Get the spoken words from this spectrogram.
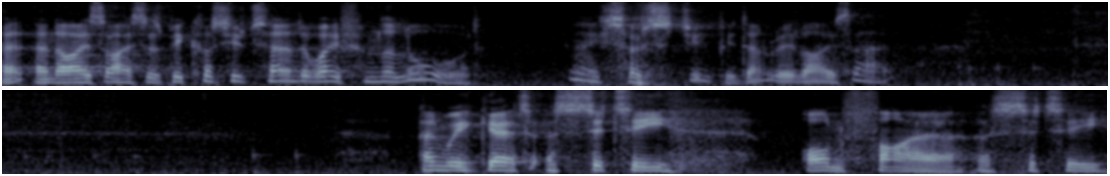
And, and Isaiah says, because you turned away from the Lord. You know, he's so stupid, don't realize that. And we get a city on fire, a city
